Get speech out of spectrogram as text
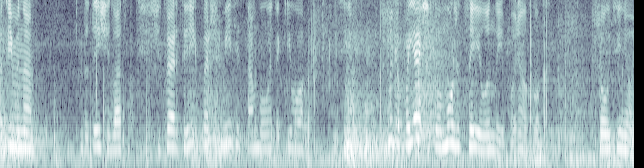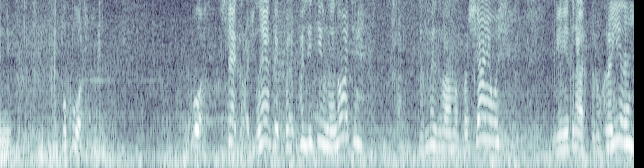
от іменно 2024 рік, перший місяць, там були такі оцінювання. Судя по ящикам, може це і вони, поняв, хлопці? Що оцінювані. Похоже. От, все, коротше, на цій по- позитивній ноті ми з вами прощаємось. Міні-трактор України.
